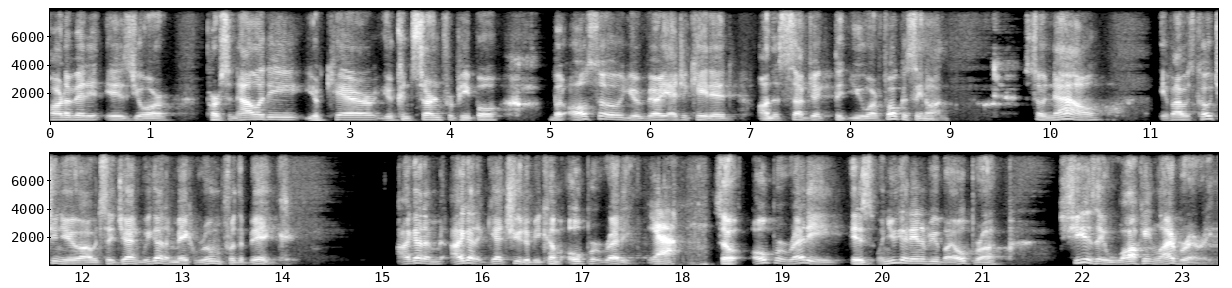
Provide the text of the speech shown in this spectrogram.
Part of it is your personality, your care, your concern for people, but also you're very educated on the subject that you are focusing on. So now, if I was coaching you, I would say, Jen, we got to make room for the big. I got to I got to get you to become Oprah ready. Yeah. So Oprah ready is when you get interviewed by Oprah, she is a walking library.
